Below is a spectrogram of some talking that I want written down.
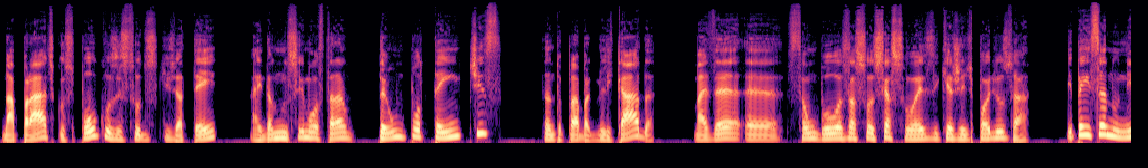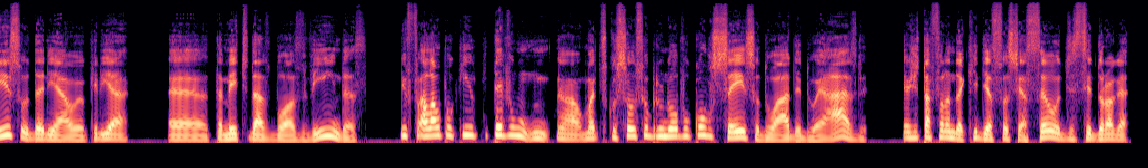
na prática, os poucos estudos que já tem ainda não se mostraram tão potentes, tanto para a glicada, mas é, é, são boas associações e que a gente pode usar. E pensando nisso, Daniel, eu queria é, também te dar as boas-vindas e falar um pouquinho que teve um, ah, uma discussão sobre o novo consenso do ADA e do EASD. A gente está falando aqui de associação, de se droga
